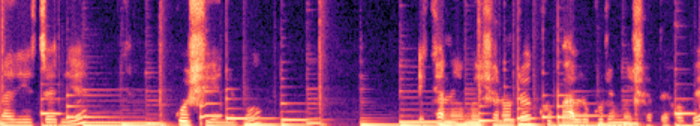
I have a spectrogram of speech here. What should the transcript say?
নাড়িয়ে চাড়িয়ে কষিয়ে নেব। এখানে মেশানোটা খুব ভালো করে মেশাতে হবে।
